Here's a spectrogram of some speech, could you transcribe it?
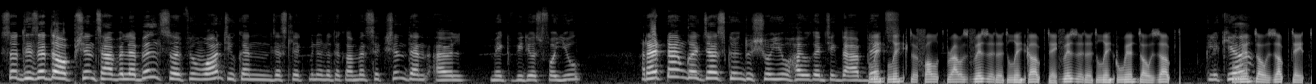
so these are the options available so if you want you can just let me know in the comment section then i will make videos for you right now i'm just going to show you how you can check the updates. Link link default browse visited link update visited link Windows up. Click here. Windows update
